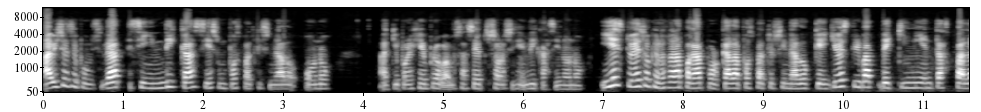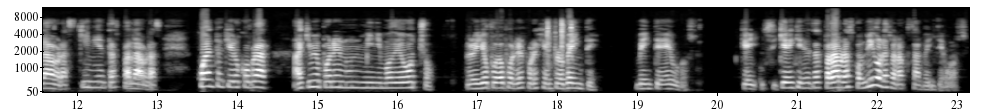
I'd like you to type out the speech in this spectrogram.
Avisos de publicidad si indica si es un post patrocinado o no. Aquí, por ejemplo, vamos a hacer solo si se indica, si no, no. Y esto es lo que nos van a pagar por cada post patrocinado que yo escriba de 500 palabras. 500 palabras. ¿Cuánto quiero cobrar? Aquí me ponen un mínimo de 8. Pero yo puedo poner, por ejemplo, 20. 20 euros. Que si quieren 500 palabras conmigo, les van a costar 20 euros.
